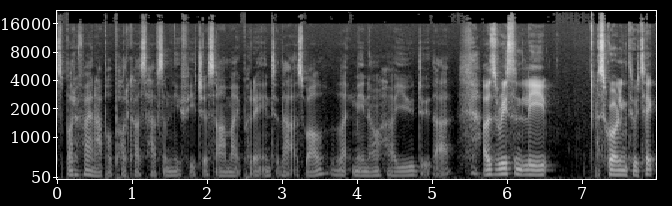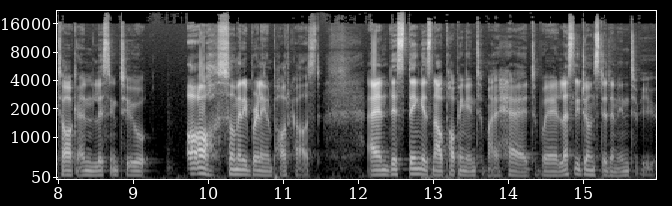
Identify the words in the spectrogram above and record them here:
Spotify and Apple Podcasts have some new features, so I might put it into that as well. Let me know how you do that. I was recently scrolling through TikTok and listening to oh so many brilliant podcasts and this thing is now popping into my head where Leslie Jones did an interview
